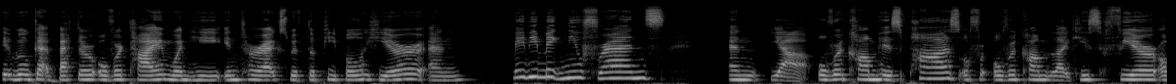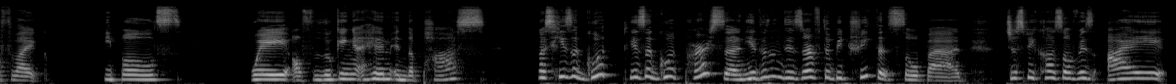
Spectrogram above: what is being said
it will get better over time when he interacts with the people here and maybe make new friends and yeah overcome his past or overcome like his fear of like people's way of looking at him in the past. Because he's a good he's a good person. He doesn't deserve to be treated so bad. Just because of his eye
